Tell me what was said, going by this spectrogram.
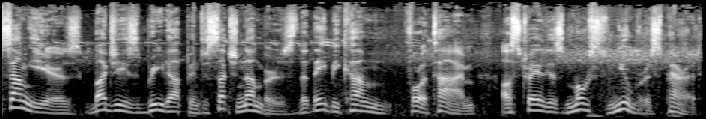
In some years, budgies breed up into such numbers that they become, for a time, Australia's most numerous parrot.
